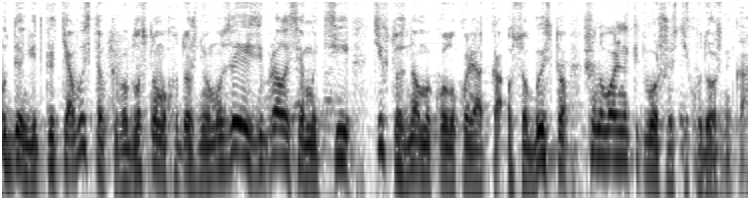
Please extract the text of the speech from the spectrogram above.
У день відкриття виставки в обласному художньому музеї зібралися митці, ті, хто знав Миколу Колядка особисто, шанувальники творчості художника.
